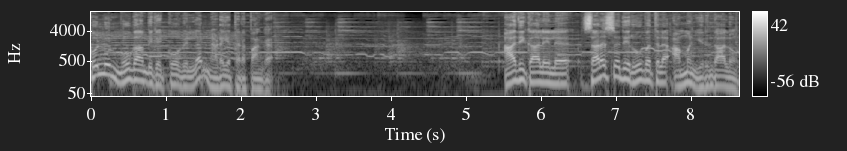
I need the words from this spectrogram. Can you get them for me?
கொல்லூர் மூகாம்பிகை கோவில்ல நடைய திறப்பாங்க. அதிகாலையில சரஸ்வதி ரூபத்துல அம்மன் இருந்தாலும்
